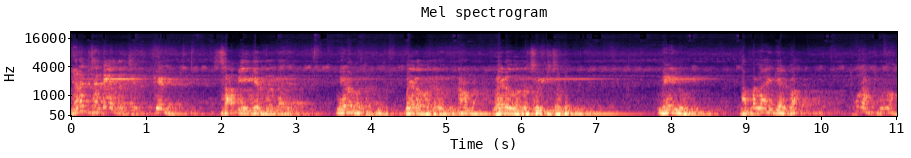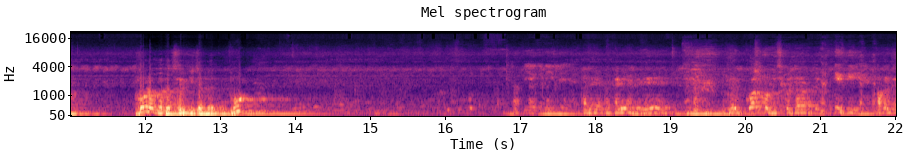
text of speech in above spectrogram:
எனக்கு சந்தேகம் இருந்துச்சு. கேளு. சாமி எங்க இருந்து வந்தாரு? மேல பார்த்து. மேலே வந்து. ஆமா. மேலே வந்து சுருக்கி சொல்லு. மேலூர். நம்மெல்லாம் எங்க இருக்கோம்? பூரா பூரம் கூட வந்து சுருக்கி சொல்லு. பூ அது கனியாது. கோதுமை பிஸ்கட்டோ அவருக்கு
